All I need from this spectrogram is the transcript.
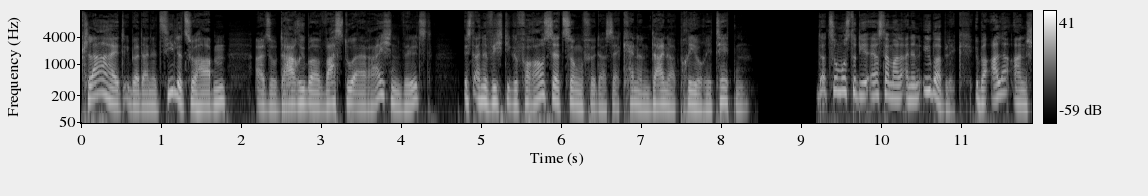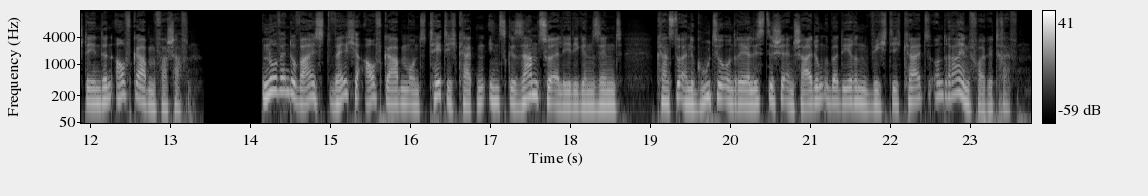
Klarheit über deine Ziele zu haben, also darüber, was du erreichen willst, ist eine wichtige Voraussetzung für das Erkennen deiner Prioritäten. Dazu musst du dir erst einmal einen Überblick über alle anstehenden Aufgaben verschaffen. Nur wenn du weißt, welche Aufgaben und Tätigkeiten insgesamt zu erledigen sind, kannst du eine gute und realistische Entscheidung über deren Wichtigkeit und Reihenfolge treffen.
